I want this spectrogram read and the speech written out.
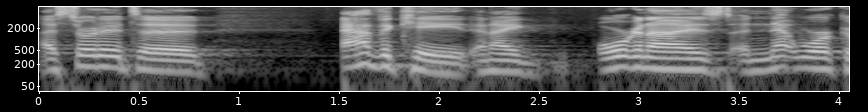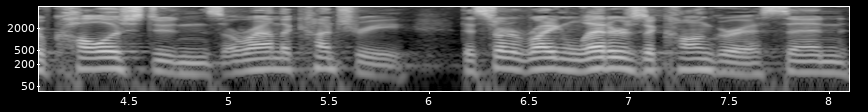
I started to advocate and I organized a network of college students around the country that started writing letters to Congress and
